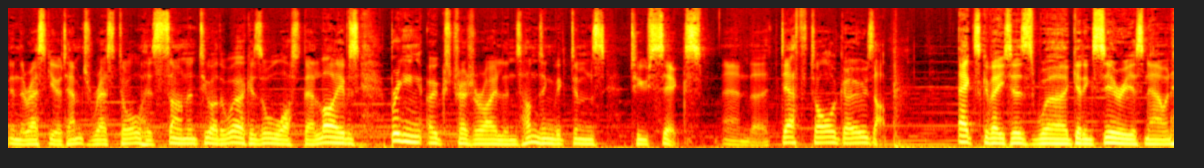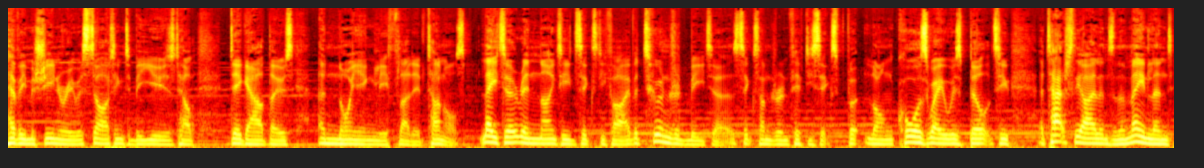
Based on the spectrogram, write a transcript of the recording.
In the rescue attempt, Restall, his son, and two other workers all lost their lives, bringing Oaks Treasure Island's hunting victims to six. And the death toll goes up. Excavators were getting serious now, and heavy machinery was starting to be used to help dig out those annoyingly flooded tunnels. Later, in 1965, a 200 metre, 656 foot long causeway was built to attach the island to the mainland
